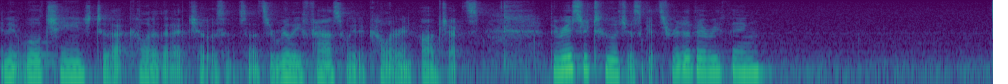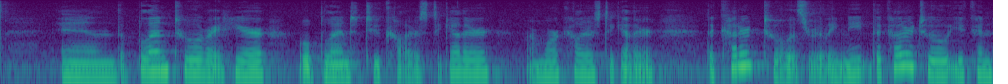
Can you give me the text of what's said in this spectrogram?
and it will change to that color that I've chosen. So that's a really fast way to color in objects. The eraser tool just gets rid of everything. And the blend tool right here will blend two colors together or more colors together. The cutter tool is really neat. The cutter tool, you can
